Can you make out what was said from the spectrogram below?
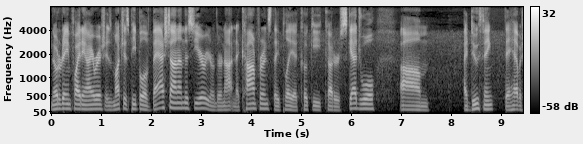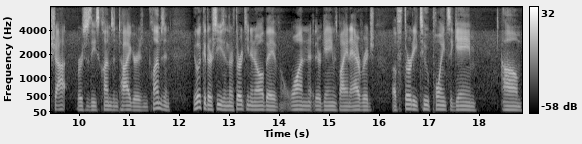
Notre Dame Fighting Irish, as much as people have bashed on them this year, you know, they're not in a conference. They play a cookie cutter schedule. Um, I do think they have a shot versus these Clemson Tigers. And Clemson, you look at their season, they're 13 and 0. They've won their games by an average of 32 points a game. Um,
